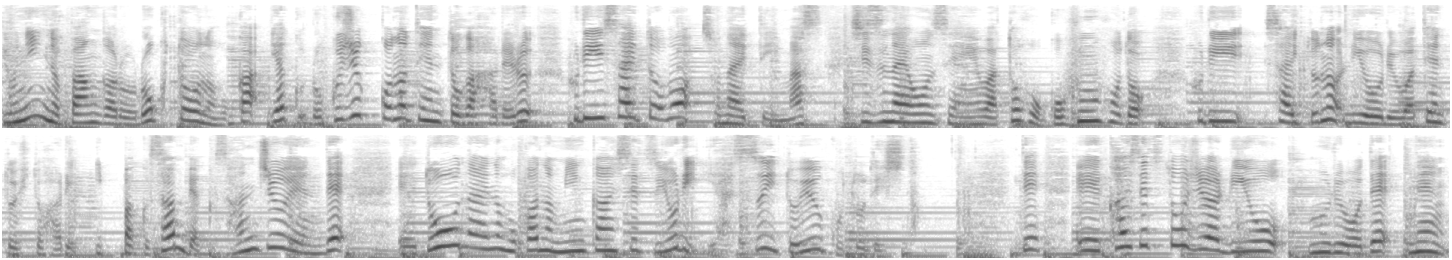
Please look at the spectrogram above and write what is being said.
4人のバンガロー6棟のほか約60個のテントが張れるフリーサイトも備えています。静内温泉へは徒歩5分ほど。フリーサイトの利用料はテント1張り1泊330円で、えー道内の他の民間施設より安いということでした。で、えー開設当時は利用無料で年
